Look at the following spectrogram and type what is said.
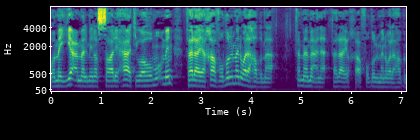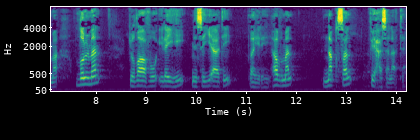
ومن يعمل من الصالحات وهو مؤمن فلا يخاف ظلما ولا هضما. فما معنى فلا يخاف ظلما ولا هضما؟ ظلما يضاف إليه من سيئات غيره هضما نقصا في حسناته.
